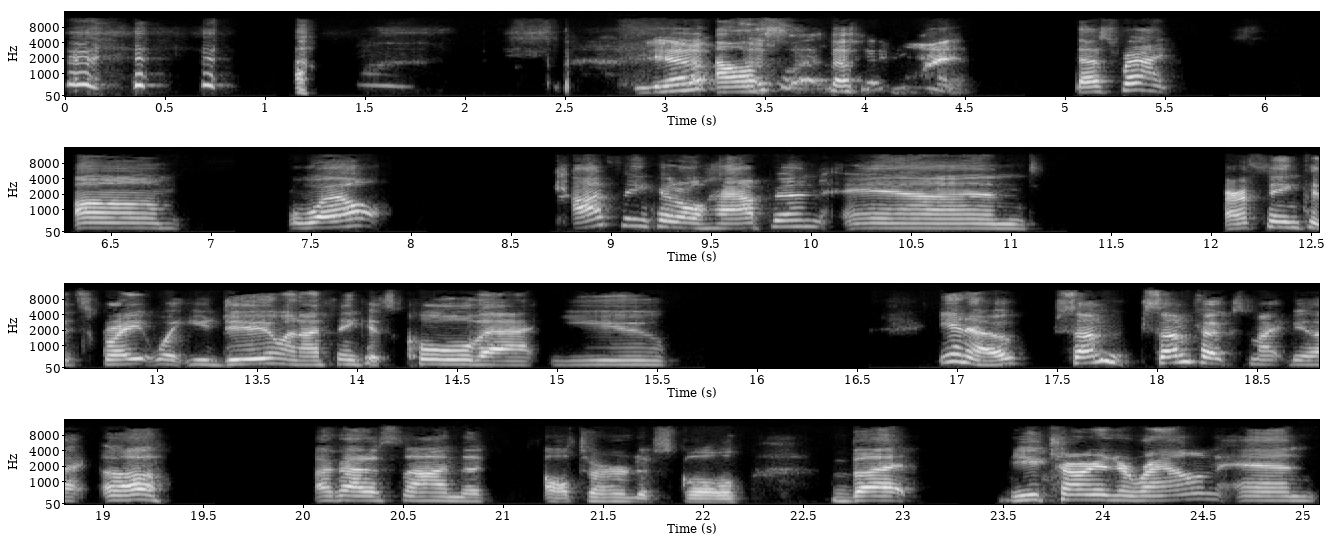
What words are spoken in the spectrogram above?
yeah, that's what, that's what I want. That's right. Um, well, I think it'll happen, and I think it's great what you do, and I think it's cool that you, you know, some some folks might be like, "Oh, I got to sign the alternative school," but you turn it around, and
